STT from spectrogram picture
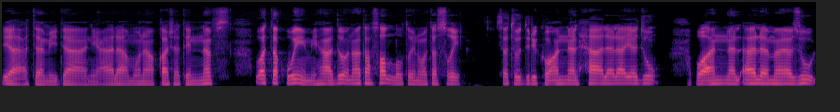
يعتمدان على مناقشة النفس وتقويمها دون تسلط وتصغير ستدرك أن الحال لا يدوم وأن الألم يزول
